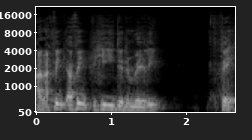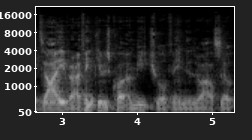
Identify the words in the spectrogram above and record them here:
And I think I think he didn't really fit either. I think it was quite a mutual thing as well. So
